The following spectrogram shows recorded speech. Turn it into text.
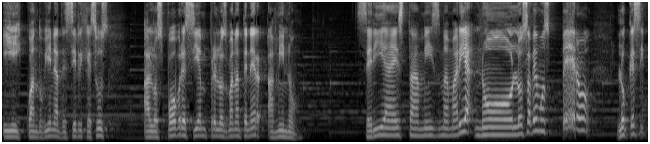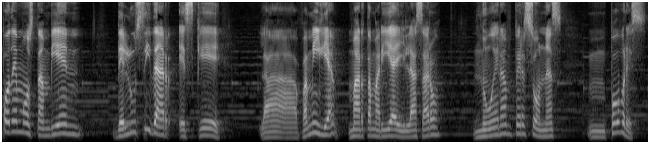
Y cuando viene a decir Jesús, a los pobres siempre los van a tener, a mí no. ¿Sería esta misma María? No lo sabemos, pero lo que sí podemos también delucidar es que la familia, Marta, María y Lázaro, no eran personas mm, pobres,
